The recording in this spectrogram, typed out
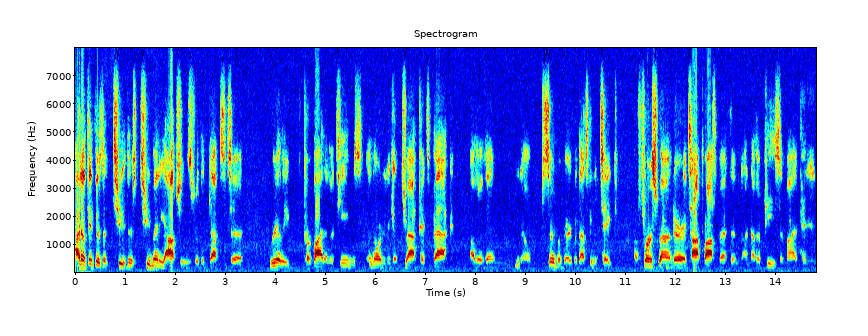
I don't think there's a too there's too many options for the Ducks to really provide other teams in order to get draft picks back, other than you know Silfverberg. But that's going to take a first rounder, a top prospect, and another piece, in my opinion,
